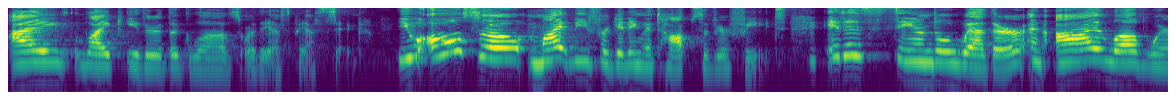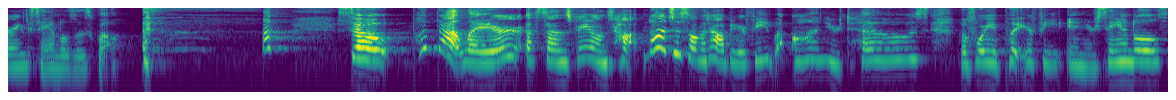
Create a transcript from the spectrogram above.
I like either the gloves or the SPF stick. You also might be forgetting the tops of your feet. It is sandal weather and I love wearing sandals as well. So put that layer of sunscreen on top, not just on the top of your feet, but on your toes before you put your feet in your sandals.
